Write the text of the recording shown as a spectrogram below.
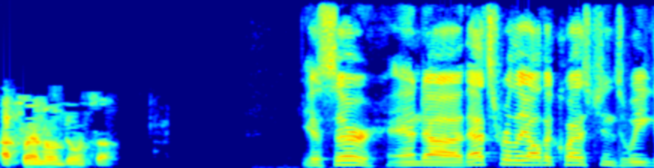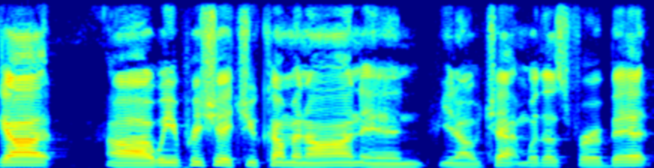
I plan on doing so. Yes, sir. And uh, that's really all the questions we got. Uh, we appreciate you coming on and you know chatting with us for a bit.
